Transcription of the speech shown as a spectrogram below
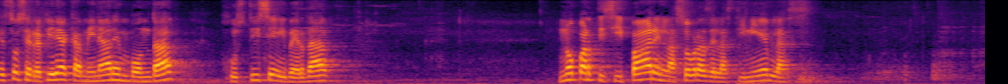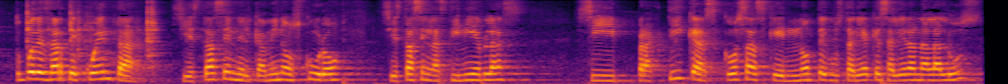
Esto se refiere a caminar en bondad, justicia y verdad. No participar en las obras de las tinieblas. Tú puedes darte cuenta si estás en el camino oscuro, si estás en las tinieblas, si practicas cosas que no te gustaría que salieran a la luz,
